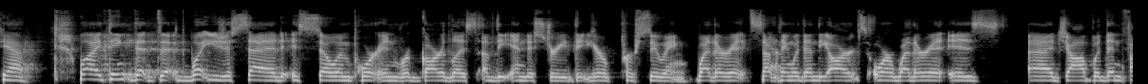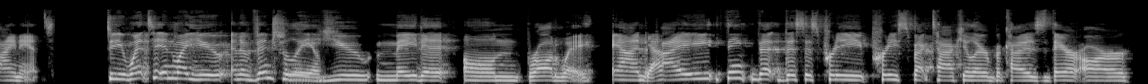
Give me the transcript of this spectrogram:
Yeah. Well i think that, that what you just said is so important regardless of the industry that you're pursuing whether it's something yeah. within the arts or whether it is a job within finance so you went to NYU and eventually you made it on Broadway. And yeah. I think that this is pretty, pretty spectacular because there are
